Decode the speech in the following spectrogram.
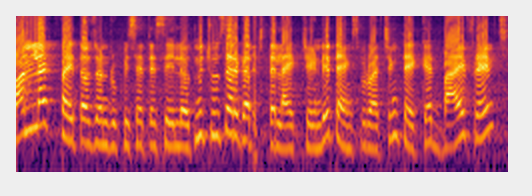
one lakh five thousand rupees అయితే సేల్ అవుతుంది. చూసారు కదా లైక్ చేయండి. Thanks for watching take care bye friends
